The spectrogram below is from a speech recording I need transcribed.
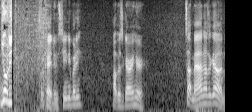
Yo, did Okay, do we see anybody? Oh, there's a guy right here. What's up, man? How's it going?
